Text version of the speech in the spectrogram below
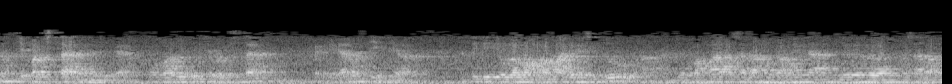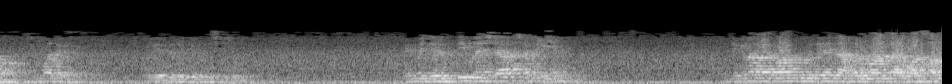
Masjid Pakistan ada juga. Orang baru tu Masjid Pakistan Dekat KL Masjid India. Jadi dia ulama-ulama dari situ Dia faham masalah perkahwinan Dia masalah semua ada. Boleh duduk di situ. Tapi majoriti Malaysia Syafi'i ya. Jadi kalau orang tu dia nak bermazhab Wasat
